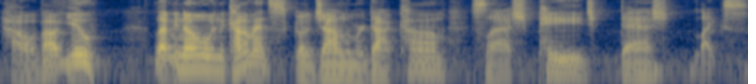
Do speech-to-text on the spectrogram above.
How about you? Let me know in the comments. Go to jonloomer.com slash page dash likes.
